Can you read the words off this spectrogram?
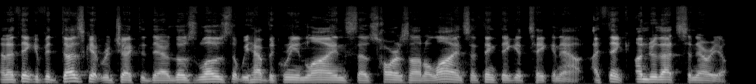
And I think if it does get rejected there, those lows that we have the green lines, those horizontal lines, I think they get taken out. I think under that scenario.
